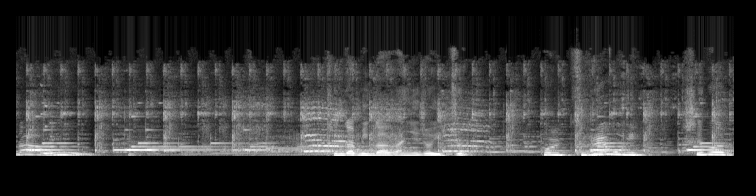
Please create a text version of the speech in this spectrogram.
나, 오. 긴가 민가가 아니죠, 이쯤? 헐, 드래곤이. 10은,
